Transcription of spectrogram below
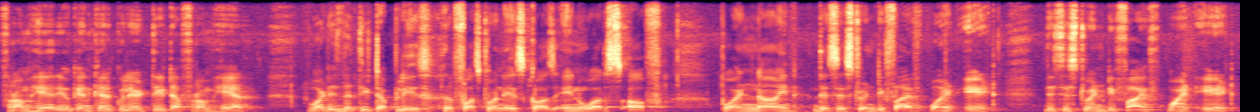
From here you can calculate theta from here what is the theta please? The first one is cos inverse of 0.9 this is 25.8 this is 25.8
